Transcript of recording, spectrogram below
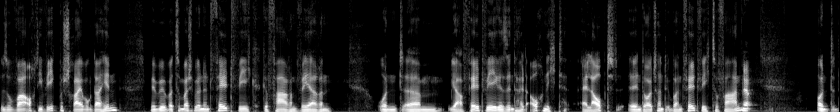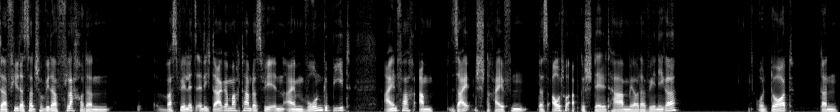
so war auch die Wegbeschreibung dahin, wenn wir über zum Beispiel einen Feldweg gefahren wären. Und ähm, ja, Feldwege sind halt auch nicht erlaubt, in Deutschland über einen Feldweg zu fahren. Ja. Und da fiel das dann schon wieder flach. Und dann, was wir letztendlich da gemacht haben, dass wir in einem Wohngebiet einfach am Seitenstreifen das Auto abgestellt haben, mehr oder weniger. Und dort dann,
